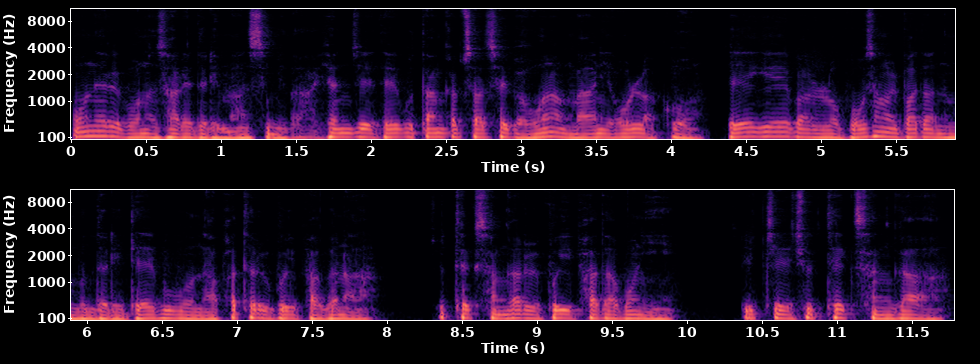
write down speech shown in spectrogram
손해를 보는 사례들이 많습니다. 현재 대구 땅값 자체가 워낙 많이 올랐고 재개발로 보상을 받았는 분들이 대부분 아파트를 구입하거나 주택 상가를 구입하다 보니 실제 주택 상가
